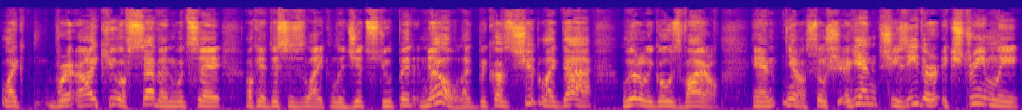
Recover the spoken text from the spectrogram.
like IQ of seven would say, okay, this is like legit stupid. No, like because shit like that literally goes viral. And, you know, so she, again, she's either extremely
